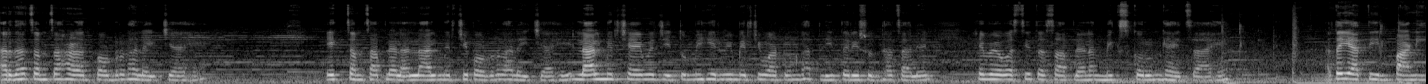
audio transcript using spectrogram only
अर्धा चमचा हळद पावडर घालायची आहे. एक चमचा आपल्याला लाल मिरची पावडर घालायची आहे. लाल मिरचीऐवजी तुम्ही हिरवी मिरची वाटून घातली तरीसुद्धा चालेल. हे व्यवस्थित असं आपल्याला मिक्स करून घ्यायचं आहे. आता यातील पाणी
